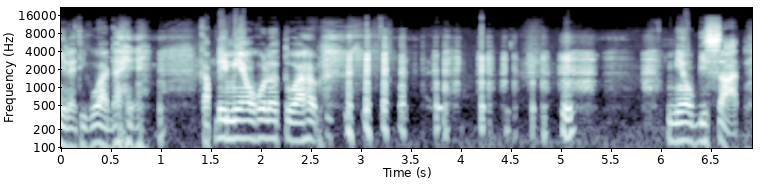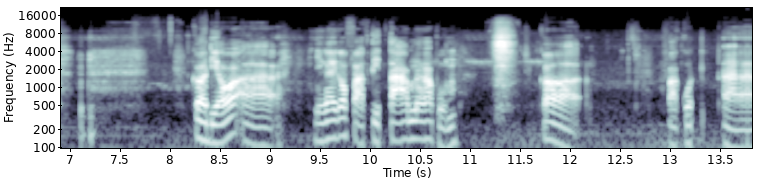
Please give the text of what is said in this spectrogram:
นี่แหละที่กูว่าได้กับได้แมวคนละตัวครับแมวบิศาจก็เดี๋ยวอ่ายังไงก็ฝากติดตามนะครับผม ก็ฝากกดอ่า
